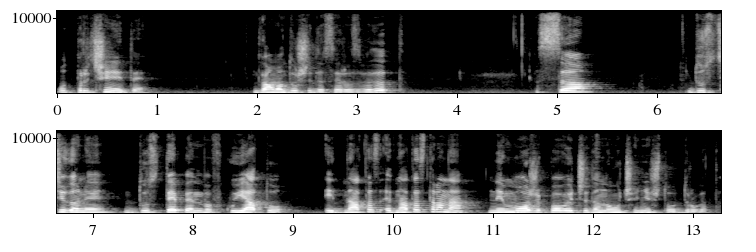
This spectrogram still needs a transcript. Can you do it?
от причините двама души да се разведат са достигане до степен, в която едната, едната страна не може повече да научи нищо от другата.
